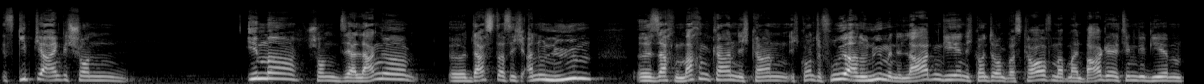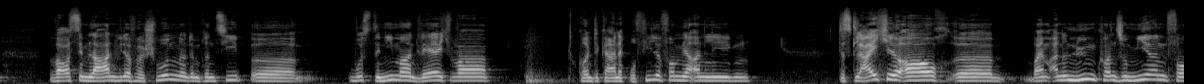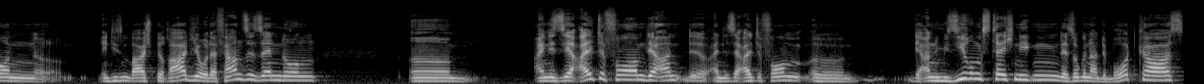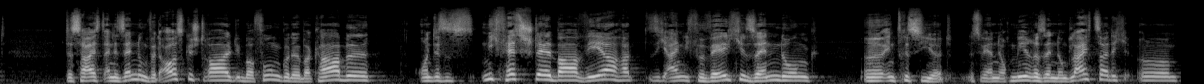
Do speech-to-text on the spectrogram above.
es gibt ja eigentlich schon immer, schon sehr lange, äh, das, dass ich anonym äh, Sachen machen kann. Ich kann, ich konnte früher anonym in den Laden gehen, ich konnte irgendwas kaufen, habe mein Bargeld hingegeben, war aus dem Laden wieder verschwunden und im Prinzip äh, wusste niemand, wer ich war, konnte keine Profile von mir anlegen. Das gleiche auch äh, beim anonymen Konsumieren von, äh, in diesem Beispiel Radio- oder Fernsehsendungen. Äh, eine sehr alte Form der, der eine sehr alte Form der Anonymisierungstechniken, der sogenannte Broadcast. Das heißt, eine Sendung wird ausgestrahlt über Funk oder über Kabel und es ist nicht feststellbar, wer hat sich eigentlich für welche Sendung äh, interessiert. Es werden auch mehrere Sendungen gleichzeitig äh,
